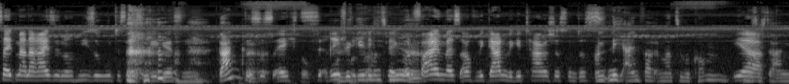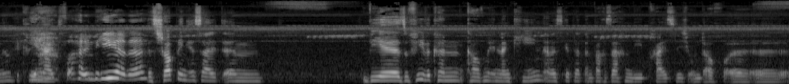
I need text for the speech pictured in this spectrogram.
seit meiner Reise noch nie so gutes Essen gegessen. Danke. Das ist echt Top. richtig, wir geben richtig uns. Mühe. Und vor allem, weil es auch vegan, vegetarisch ist und das. Und nicht einfach immer zu bekommen, Ja. muss ich sagen. Ne? Wir kriegen ja, halt vor allem hier, ne? Das Shopping ist halt, ähm, wir, so viel wir können, kaufen wir in Lankin, aber es gibt halt einfach Sachen, die preislich und auch, äh, äh,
